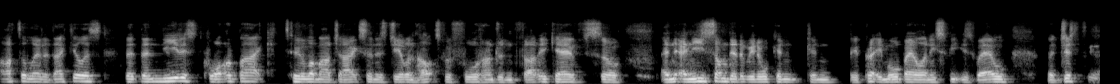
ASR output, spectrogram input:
utterly ridiculous. That the nearest quarterback to Lamar Jackson is Jalen Hurts with 430 Kev. So and, and he's somebody that we know can can be pretty mobile on his feet as well. But just yeah.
